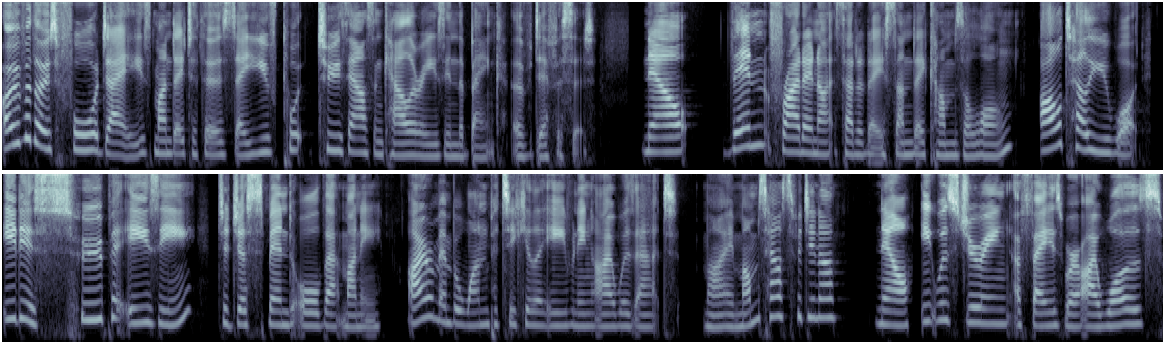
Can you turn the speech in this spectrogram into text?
over those four days, Monday to Thursday, you've put 2,000 calories in the bank of deficit. Now, then Friday night, Saturday, Sunday comes along I'll tell you what, it is super easy to just spend all that money. I remember one particular evening I was at my mum's house for dinner. Now, it was during a phase where I was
